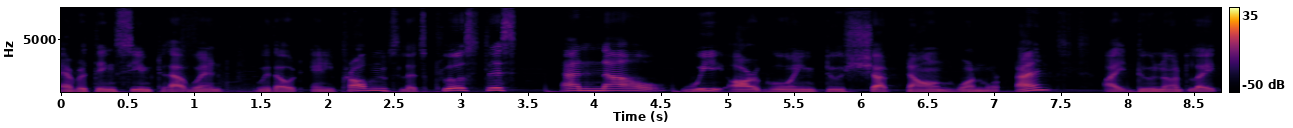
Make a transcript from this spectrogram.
Everything seemed to have went without any problems. Let's close this and now we are going to shut down one more time. I do not like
